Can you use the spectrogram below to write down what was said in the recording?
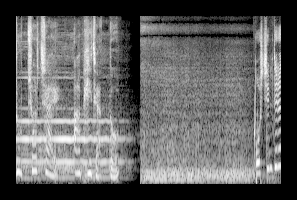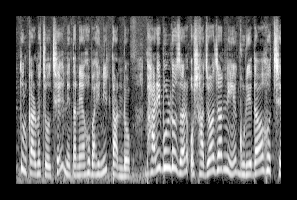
রূপচর্চায় আভিজাত্য। পশ্চিম তীরের তুলকার্মে চলছে নেতানিয়াহু বাহিনীর তাণ্ডব। ভারী বুলডোজার ও সাজোয়া যান নিয়ে গুড়িয়ে দেওয়া হচ্ছে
